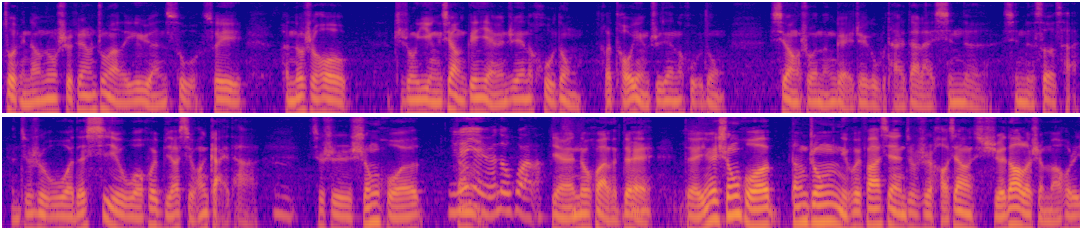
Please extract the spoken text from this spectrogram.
作品当中是非常重要的一个元素，所以很多时候这种影像跟演员之间的互动和投影之间的互动。希望说能给这个舞台带来新的新的色彩。就是我的戏，我会比较喜欢改它。嗯，就是生活，你连演员都换了，演员都换了。对对，因为生活当中你会发现，就是好像学到了什么，或者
